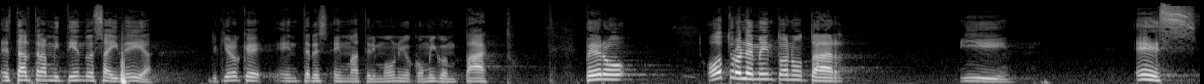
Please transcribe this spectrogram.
estar transmitiendo esa idea yo quiero que entres en matrimonio conmigo, en pacto. Pero otro elemento a notar y es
